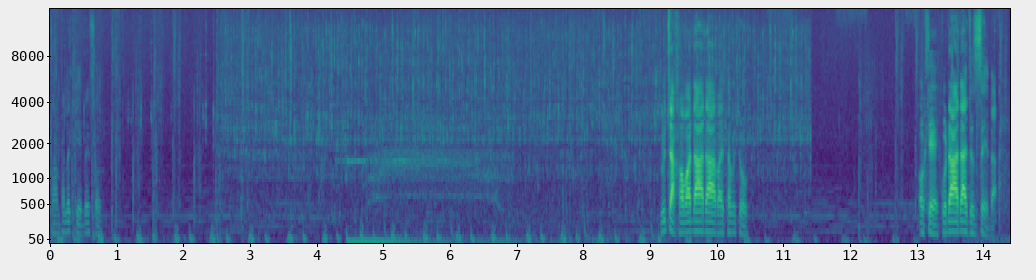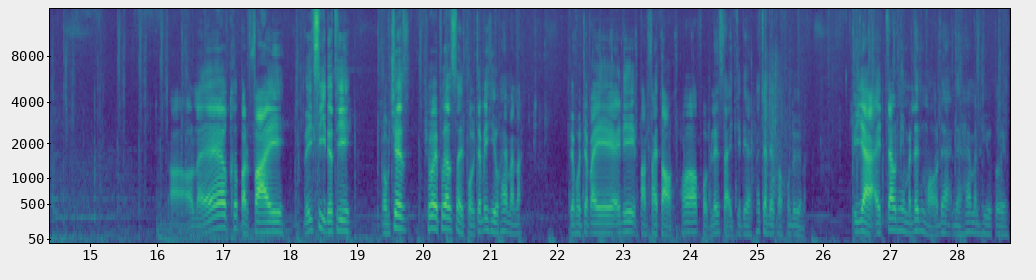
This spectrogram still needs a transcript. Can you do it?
ละตามภารกิจไม่สนรู้จักคาว่าด้าด้าไหมท่านผู้ชม โอเค กูด้าได้จนเสร็จอะเอาแล้วเครื่องปั่นไฟเหลืออีกสี่นาที ผมช่วยช่วยเพื่อนเสร็จผมจะไม่ฮิวให้มันนะ เดี๋ยวผมจะไปไอ้นี่ปั่นไฟต่อ เพราะผมเล่นสายจีเดียน่าจะเร็วกว่าคนอื่นอะอีกอย่างไอ้เจ้านี่มันเล่นหมอด้เนี่ยให้มันฮิวตัวเอง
